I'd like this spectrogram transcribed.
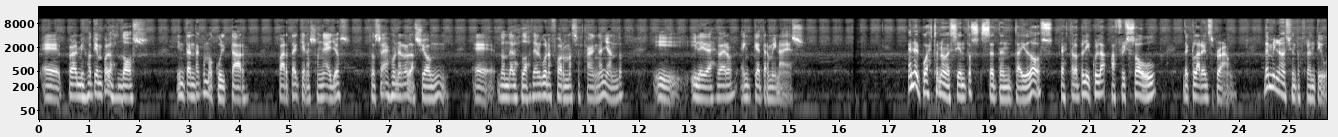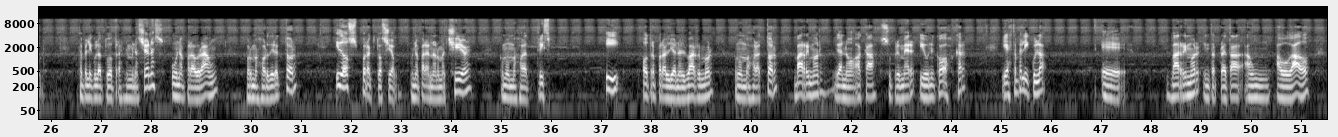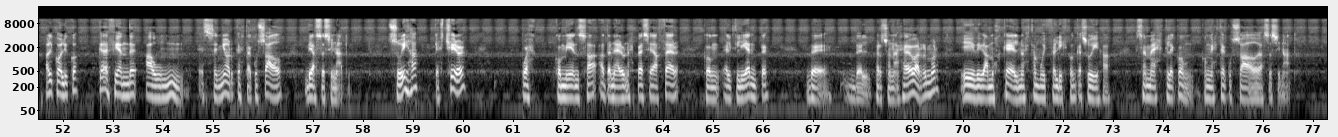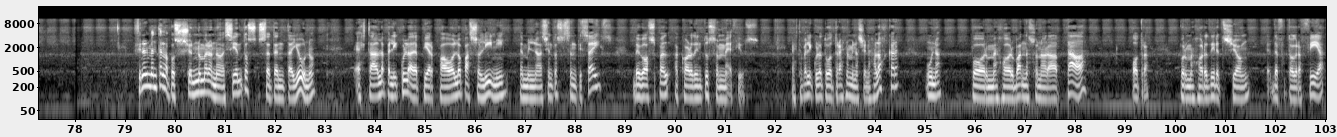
eh, pero al mismo tiempo los dos intentan como ocultar parte de quienes son ellos. Entonces es una relación eh, donde los dos de alguna forma se están engañando y la idea es ver en qué termina eso. En el puesto 972 está la película A Free Soul de Clarence Brown de 1931. Esta película tuvo tres nominaciones, una para Brown por mejor director y dos por actuación, una para Norma Cheater como mejor actriz y otra para Lionel Barrymore como mejor actor. Barrymore ganó acá su primer y único Oscar y esta película eh, Barrymore interpreta a un abogado alcohólico que defiende a un señor que está acusado de asesinato. Su hija, que es Cheater, pues comienza a tener una especie de affair con el cliente del personaje de Barrymore y digamos que él no está muy feliz con que su hija se mezcle con este acusado de asesinato. Finalmente en la posición número 971 está la película de Pier Paolo Pasolini de 1966, The Gospel According to St. Matthews. Esta película tuvo tres nominaciones al Oscar, una por mejor banda sonora adaptada, otra por mejor dirección de fotografía.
